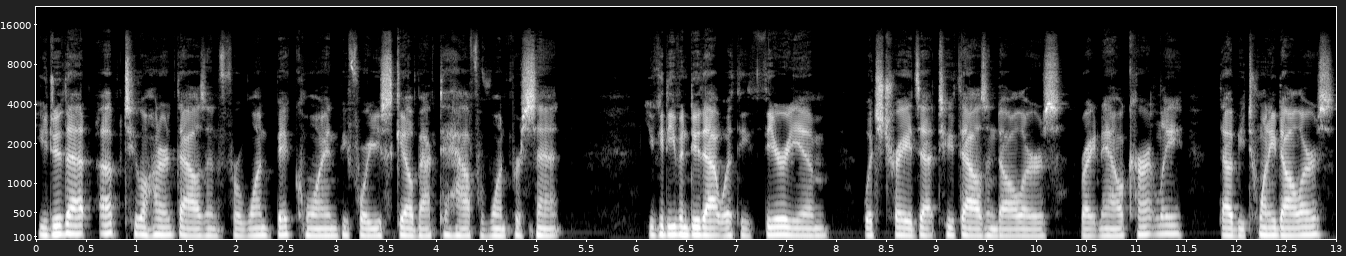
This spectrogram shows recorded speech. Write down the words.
You do that up to 100000 for one bitcoin before you scale back to half of 1% you could even do that with ethereum which trades at $2000 right now currently. That would be $20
